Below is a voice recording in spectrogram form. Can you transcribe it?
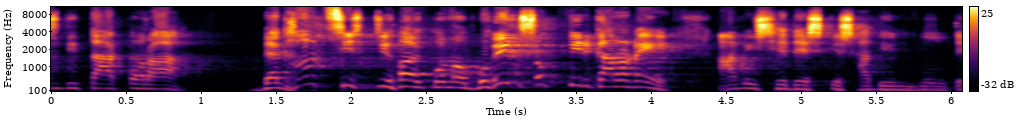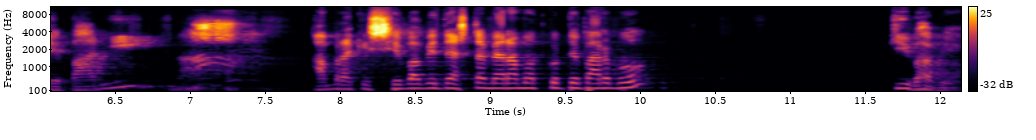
যদি তা করা ব্যাঘাত সৃষ্টি হয় কোনো বহির শক্তির কারণে, আমি সে দেশকে স্বাধীন বলতে পারি না। আমরা কি সেভাবে দেশটা মেরামত করতে পারব? কীভাবে?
